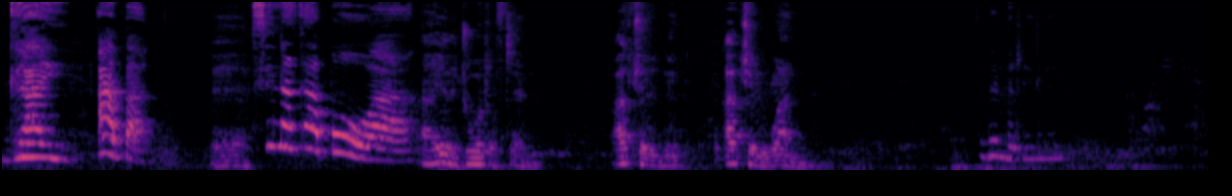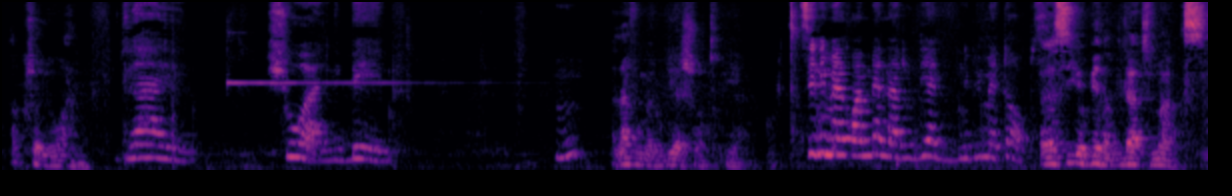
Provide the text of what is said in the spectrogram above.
Guy, hapa eh sina kaa poa. ah hiyo ni 2 out of 10 actually actually 1 Babe, really? actually one. Guy, surely babe. Hmm? alafu umerudia short pia Si nimekwambia narudia nipime tops. uh, si hiyo pia na that max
